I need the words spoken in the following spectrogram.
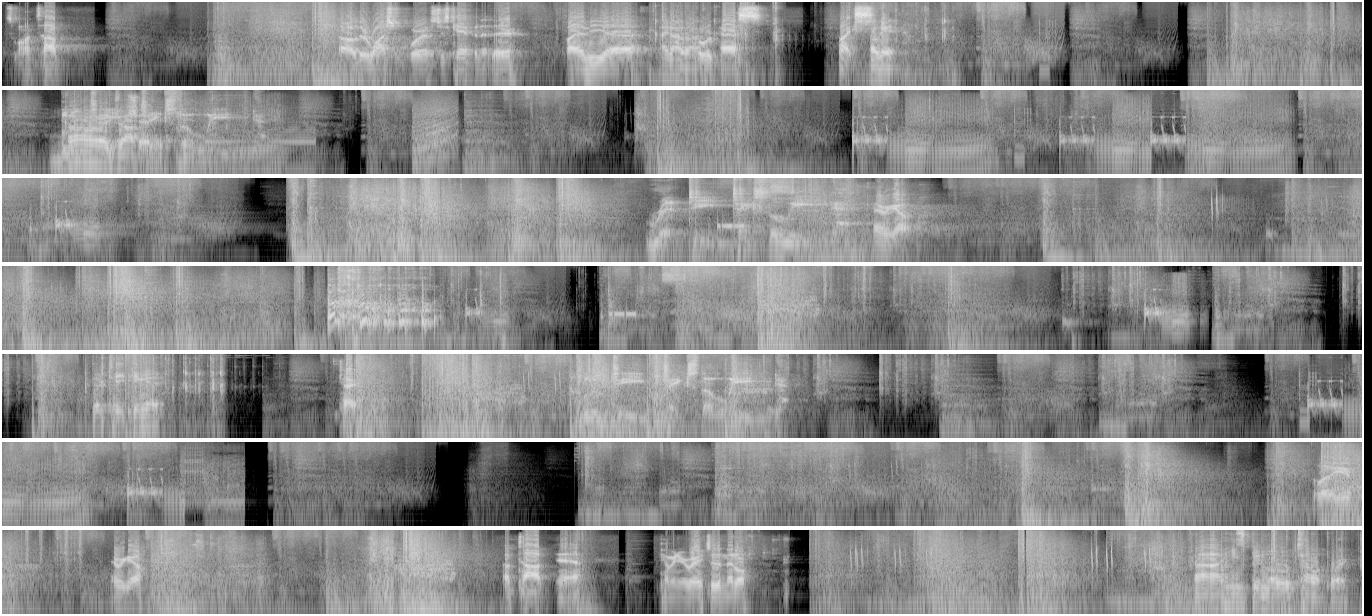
It's one on top. Oh, they're watching for us, just camping it there by the uh, I got rocket. overpass. Nice. Okay. Blue Oh, it team dropped it. the lead. Red team takes the lead. There we go. Taking it. Okay. Blue team takes the lead. Below you. There we go. Top, yeah. Coming your way to the middle. Uh, he's below teleport.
